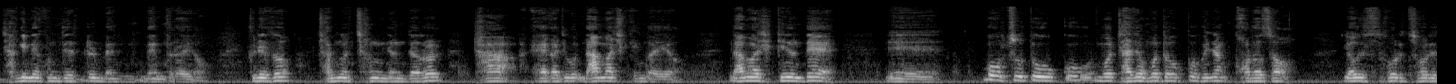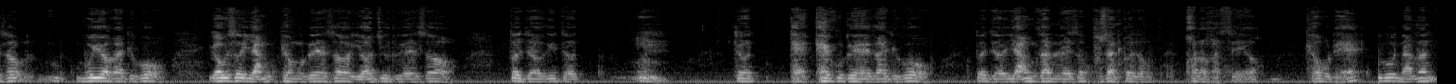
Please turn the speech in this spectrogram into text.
자기네 군대를 만- 만들어요. 그래서 젊은 청년들을 다 해가지고 남아시킨 거예요. 남아시키는데 예, 뭐 없어도 없고 뭐 자전거도 없고 그냥 걸어서 여기서 서울, 서울에서 모여가지고 여기서 양평으로 해서 여주로 해서 또 저기 저, 음, 저 대, 대구로 해가지고 또 저 양산으로 해서 부산까지 걸어갔어요. 겨울에. 그리고 나는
